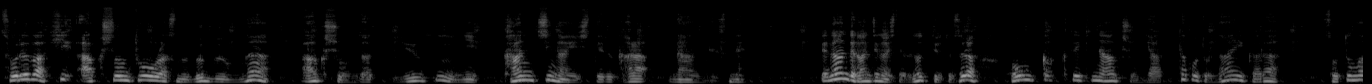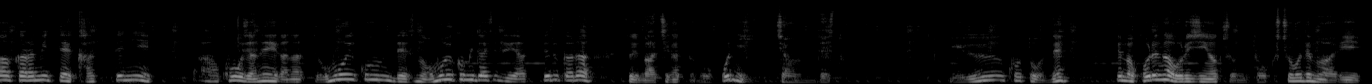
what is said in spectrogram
それは非アクショントーラスの部分がアクションだっていうふうに勘違いしてるからなんですね。でなんで勘違いしてるの？っていうとそれは本格的なアクションやったことないから外側から見て勝手にあこうじゃねえかなって思い込んでその思い込みだけでやってるからそういう間違った方向に行っちゃうんですと。いうことをね。でまあこれがオリジンアクションの特徴でもあり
